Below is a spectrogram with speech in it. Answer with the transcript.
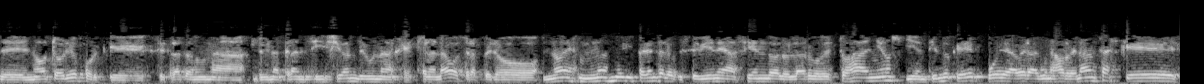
eh, notorio porque se trata de una de una transición de una gestión a la otra, pero no es no es muy diferente a lo que se viene haciendo a lo largo de estos años y entiendo que puede haber algunas ordenanzas que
